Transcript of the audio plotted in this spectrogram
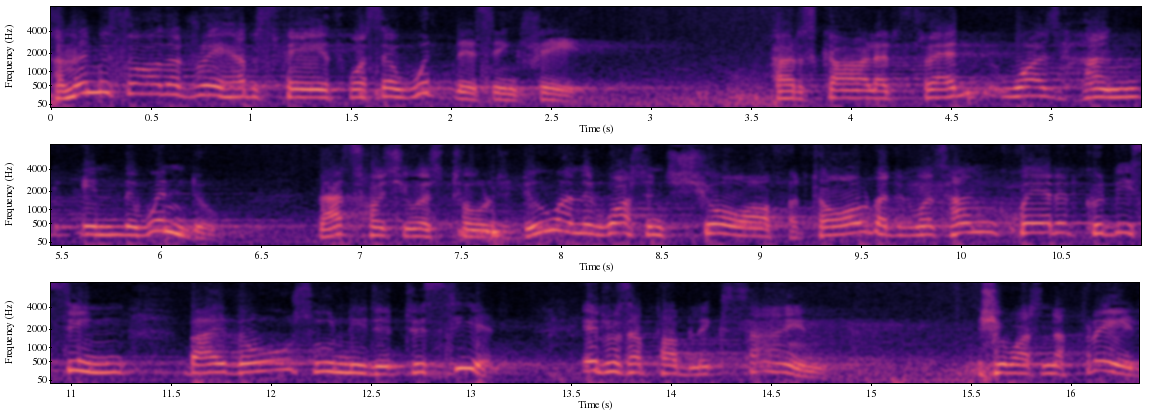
And then we saw that Rahab's faith was a witnessing faith. Her scarlet thread was hung in the window. That's what she was told to do, and it wasn't show off at all, but it was hung where it could be seen by those who needed to see it. It was a public sign. She wasn't afraid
